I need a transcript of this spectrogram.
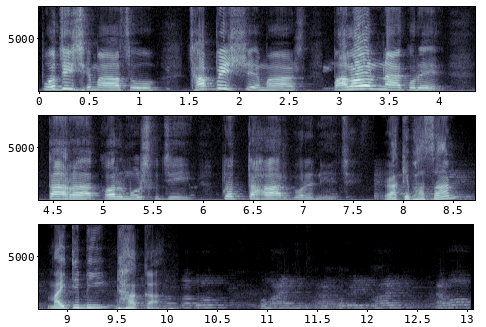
পঁচিশে মাস ও ছাব্বিশে মাস পালন না করে তারা কর্মসূচি প্রত্যাহার করে নিয়েছে। রাকিব হাসান মাইটিভি ঢাকা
